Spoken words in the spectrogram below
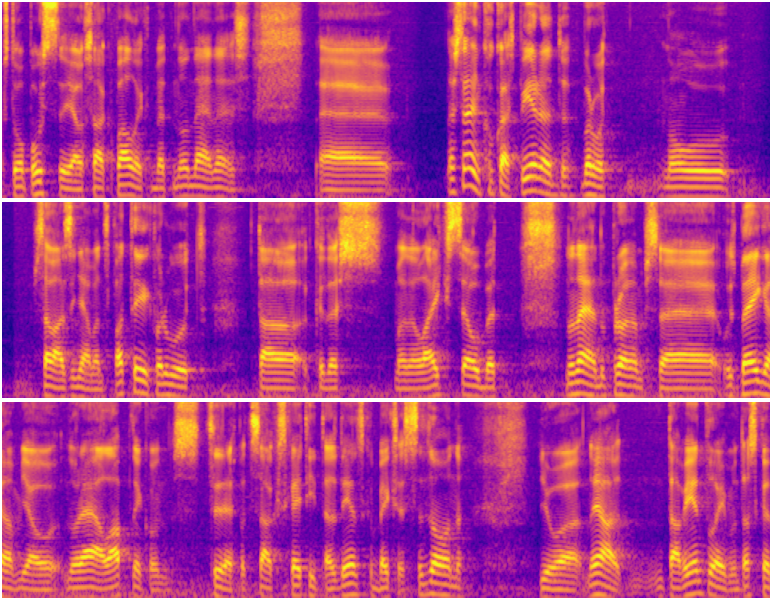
uz to pusi jau sāka palikt. Bet, nu, nē, nē, es, e, es nezinu, kaut kāds pieredzi, varbūt nu, savā ziņā man patīk. Varbūt tā, kad es man ir laiks sev, bet, nu, nē, nu, protams, uz beigām jau nu, reāli apnika. Un citreiz pat sāku skaitīt tās dienas, kad beigsies sezona. Jo nu, jā, tā vientulība un tas, ka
